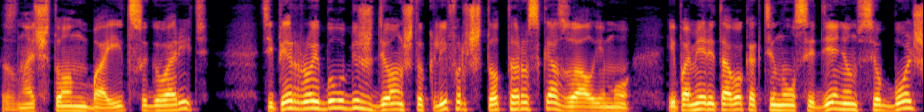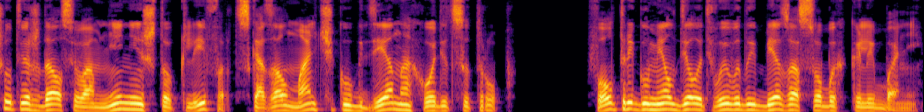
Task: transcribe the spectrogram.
Значит, он боится говорить. Теперь Рой был убежден, что Клиффорд что-то рассказал ему, и по мере того, как тянулся день, он все больше утверждался во мнении, что Клиффорд сказал мальчику, где находится труп. Фолтриг умел делать выводы без особых колебаний.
